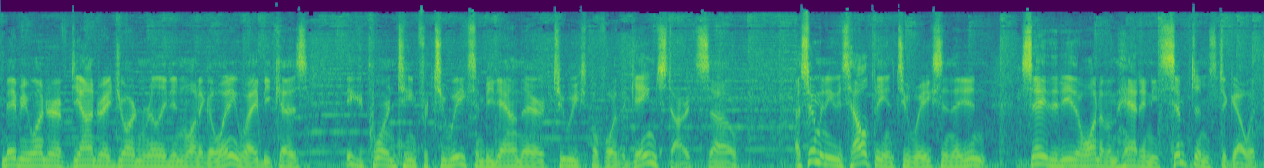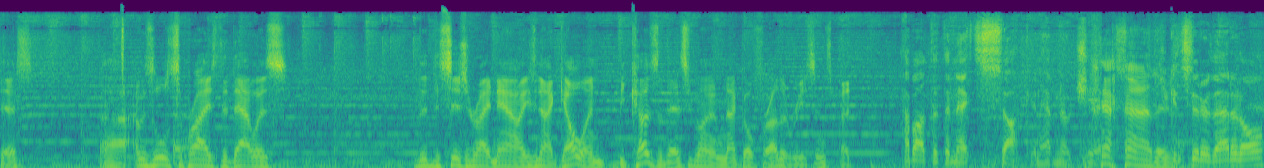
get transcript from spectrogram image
Made me wonder if DeAndre Jordan really didn't want to go anyway because he could quarantine for two weeks and be down there two weeks before the game starts. So, assuming he was healthy in two weeks, and they didn't say that either one of them had any symptoms to go with this, uh, I was a little surprised that that was the decision right now. He's not going because of this. He wanted to not go for other reasons, but How about that the Nets suck and have no chance? Did you consider that at all?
